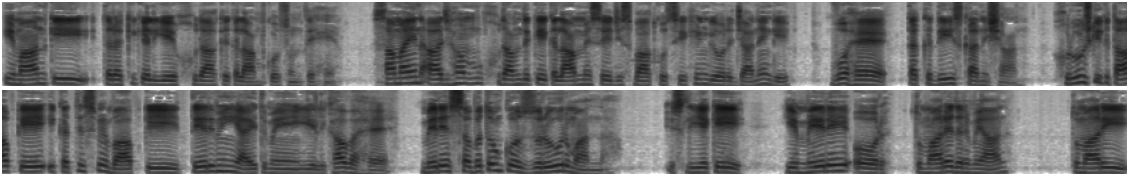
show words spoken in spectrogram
ایمان کی ترقی کے لیے خدا کے کلام کو سنتے ہیں۔ سامعین، آج ہم خدا کے کلام میں سے جس بات کو سیکھیں گے اور جانیں گے، وہ ہے تقدیس کا نشان۔ خروش کی کتاب کے اکتیسویں باپ کی تیرہویں آیت میں یہ لکھا ہوا ہے، میرے سبتوں کو ضرور ماننا۔ اس لیے کہ یہ میرے اور تمہارے درمیان تمہاری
